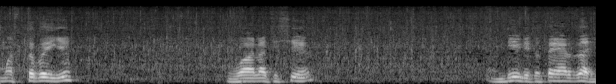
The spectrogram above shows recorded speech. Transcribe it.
मस्तपैकी वालाची शेंग आणि भेंडी तर तयार झाली.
